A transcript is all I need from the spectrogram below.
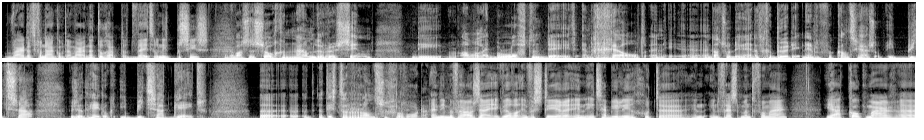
waar dat vandaan komt en waar het naartoe gaat, dat weten we niet precies. er was een zogenaamde Russin die allerlei beloften deed en geld en, en dat soort dingen. En dat gebeurde in een vakantiehuis op Ibiza. Dus het heet ook Ibiza Gate. Uh, het, is te ranzig voor woorden. En die mevrouw zei: Ik wil wel investeren in iets. Hebben jullie een goed uh, investment voor mij? Ja, koop maar uh,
